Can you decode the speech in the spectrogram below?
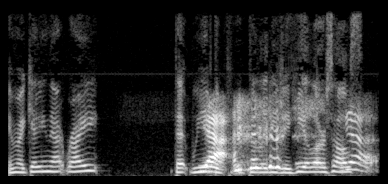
am I getting that right? That we yeah. have the ability to heal ourselves? yeah.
